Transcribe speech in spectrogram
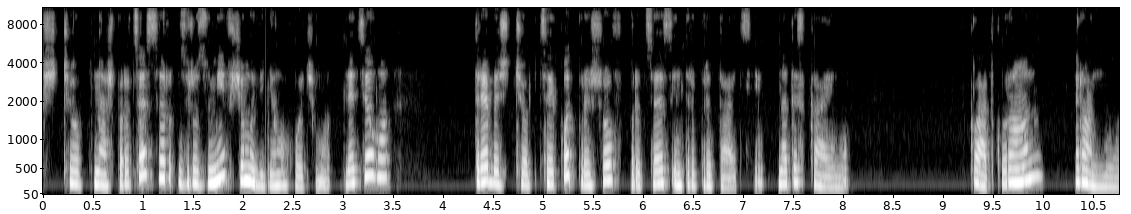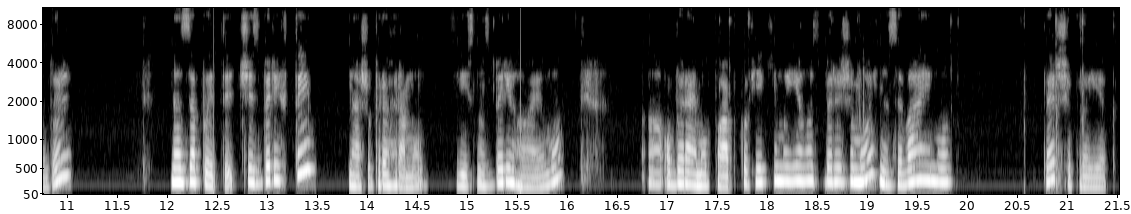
щоб наш процесор зрозумів, що ми від нього хочемо. Для цього треба, щоб цей код пройшов процес інтерпретації. Натискаємо вкладку Run, Run модуль. Нас запитують, чи зберігти нашу програму. Звісно, зберігаємо обираємо папку, в якій ми його збережемо, і називаємо перший проєкт.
